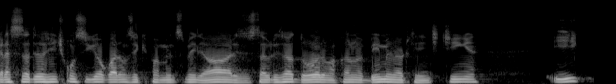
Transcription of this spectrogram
Graças a Deus a gente conseguiu agora uns equipamentos melhores, um estabilizador, uma câmera bem melhor do que a gente tinha. E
